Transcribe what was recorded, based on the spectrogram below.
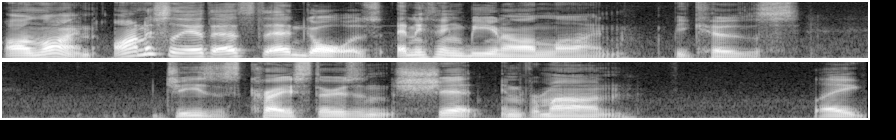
online. Honestly, that's the end goal is anything being online because Jesus Christ, there isn't shit in Vermont like,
